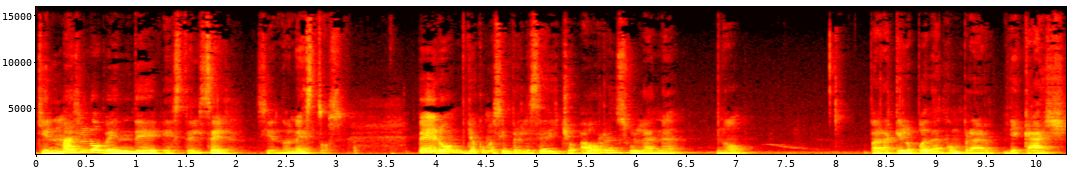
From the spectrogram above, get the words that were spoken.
quien más lo vende es Telcel, siendo honestos. Pero yo como siempre les he dicho, ahorren su lana, ¿no? Para que lo puedan comprar de cash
